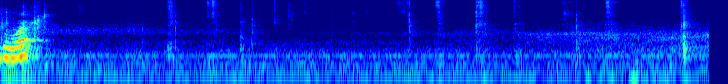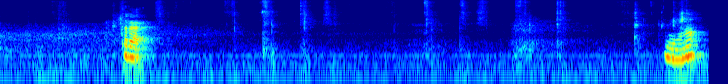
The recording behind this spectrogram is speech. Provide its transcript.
Due. 3 1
